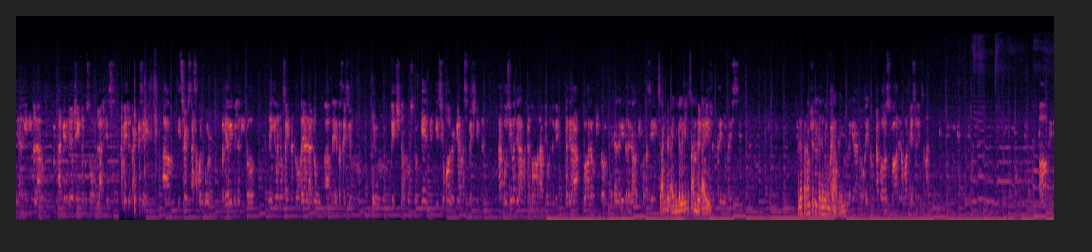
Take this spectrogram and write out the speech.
Siya nilalagay dito lang. Atin yung shade na gusto kong flashes na dark kasi um, it serves as a contour. Pag nilagay ko siya dito, naiiwan yung side na to, kaya lalong um, na-emphasize yung, yung ng nose it gives you color, kaya mas fresh tingnan. Tapos yung natira, masyadong marami yung nalagay. Natira, kuha ka lang dito. Naglalagay talaga ako kasi Sa under eye. Nilalagay siya sa under eye. Siya. Wala, parang puti talaga yung sa akin. Tapos, kuha ka din ng konti sa lens naman. Okay.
